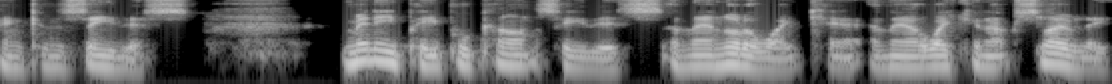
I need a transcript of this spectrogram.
and can see this. Many people can't see this, and they're not awake yet, and they are waking up slowly.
